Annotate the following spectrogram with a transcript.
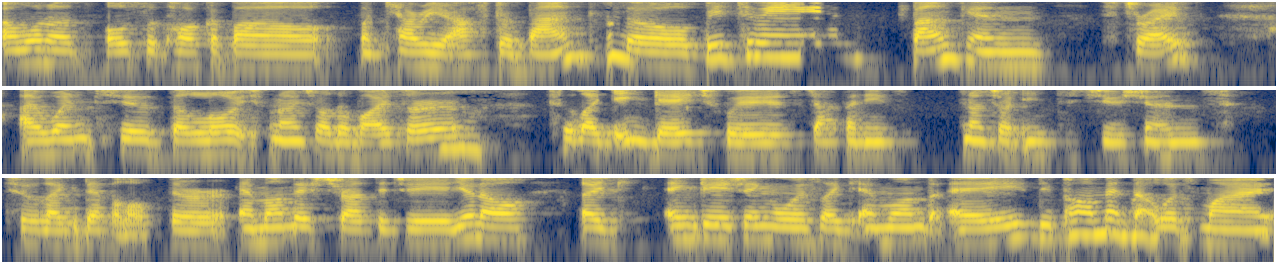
I want to also talk about my career after bank. So between bank and Stripe, I went to the Deloitte Financial Advisor to like engage with Japanese financial institutions to like develop their M&A strategy. You know, like engaging with like M&A department. That was my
